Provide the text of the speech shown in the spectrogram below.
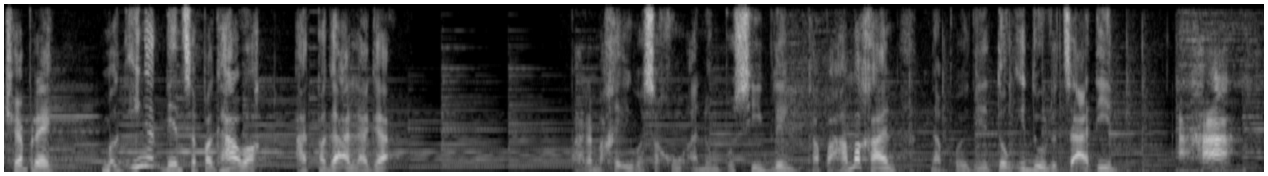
Siyempre, mag-ingat din sa paghawak at pag-aalaga para makaiwas sa kung anong posibleng kapahamakan na pwede nitong idulot sa atin. Aha!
